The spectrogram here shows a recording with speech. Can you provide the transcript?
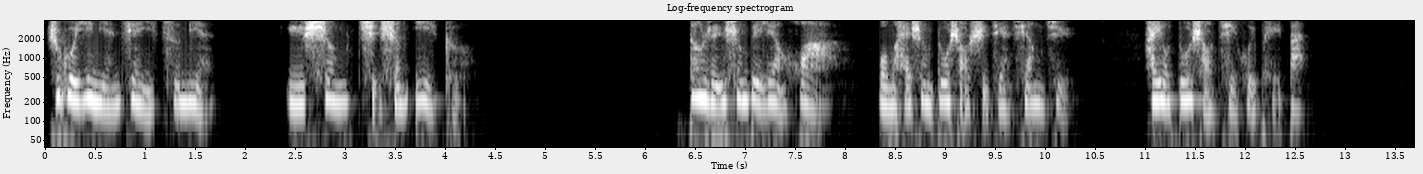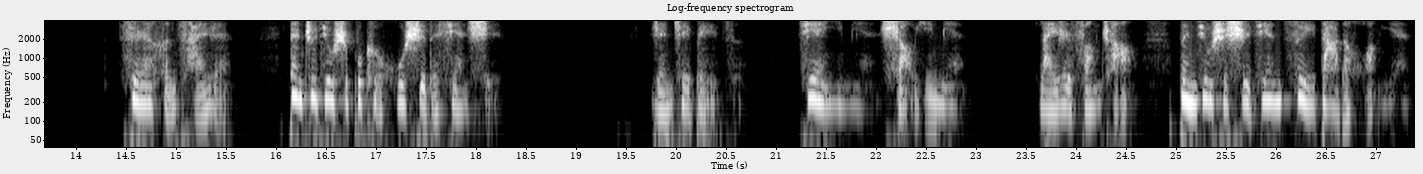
如果一年见一次面，余生只剩一格。当人生被量化。我们还剩多少时间相聚？还有多少机会陪伴？虽然很残忍，但这就是不可忽视的现实。人这辈子，见一面少一面，来日方长，本就是世间最大的谎言。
